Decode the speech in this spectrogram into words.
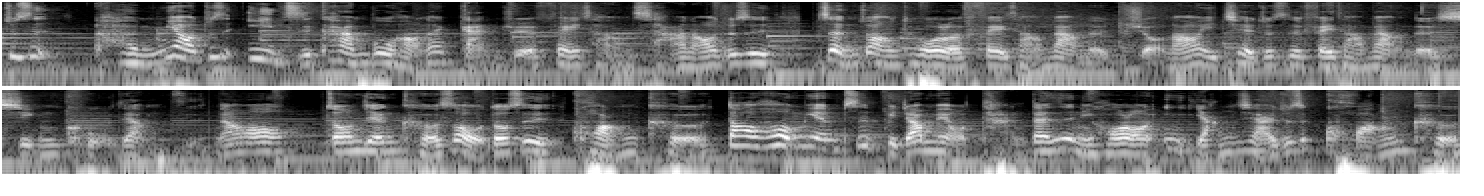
就是很妙，就是一直看不好，那感觉非常差，然后就是症状拖了非常非常的久，然后一切就是非常非常的辛苦这样子，然后中间咳嗽我都是狂咳，到后面是比较没有痰，但是你喉咙一痒起来就是狂咳，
